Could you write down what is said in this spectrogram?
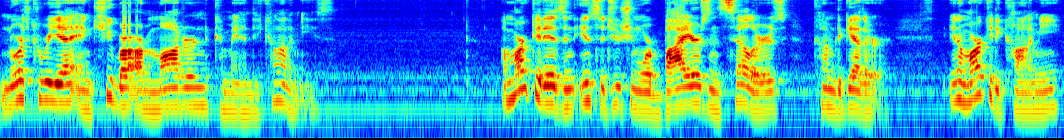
North Korea and Cuba are modern command economies. A market is an institution where buyers and sellers come together. In a market economy,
